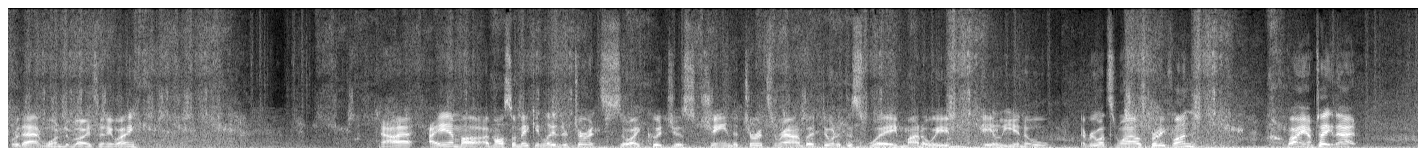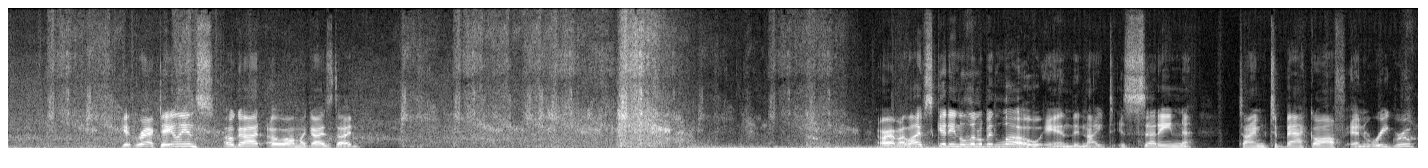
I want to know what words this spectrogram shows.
For that one device, anyway. Now, I, I am, uh, I'm also making laser turrets, so I could just chain the turrets around, but doing it this way, mono aim alieno Every once in a while is pretty fun. Bam, take that. Get wrecked, aliens. Oh god, oh, all my guys died. Alright, my life's getting a little bit low, and the night is setting. Time to back off and regroup.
